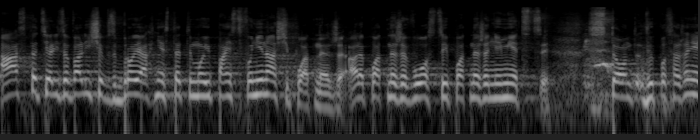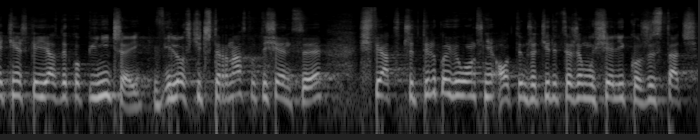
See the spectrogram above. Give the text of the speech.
a specjalizowali się w zbrojach niestety, moi państwo, nie nasi płatnerze, ale płatnerze włoscy i płatnerze niemieccy. Stąd wyposażenie ciężkiej jazdy kopijniczej w ilości 14 tysięcy świadczy tylko i wyłącznie o tym, że ci rycerze musieli korzystać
